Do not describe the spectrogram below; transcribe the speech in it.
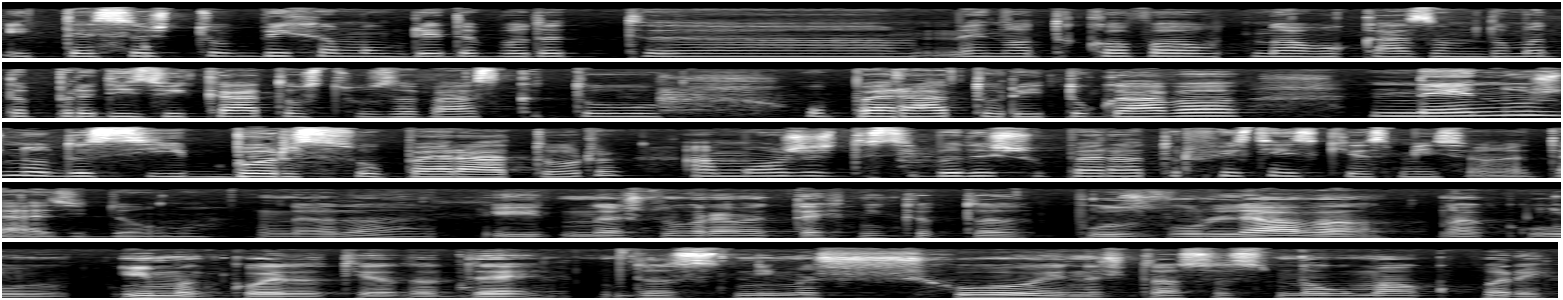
И те също биха могли да бъдат а, едно такова, отново казвам думата, предизвикателство за вас като оператори. Тогава не е нужно да си бърз оператор, а можеш да си бъдеш оператор в истинския смисъл на тази дума. Да, да. И днешно време техниката позволява, ако има кой да ти я даде, да снимаш хубави неща с много малко пари.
